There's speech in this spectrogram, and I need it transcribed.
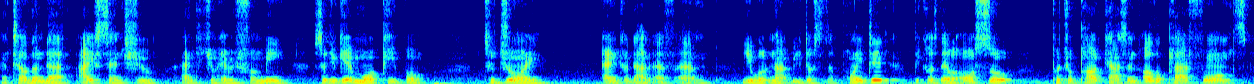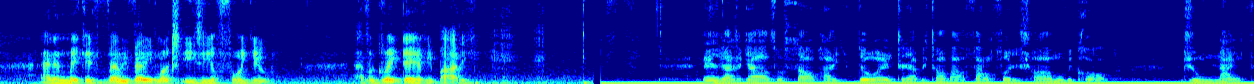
and tell them that I sent you and that you have it from me. So you get more people to join Anchor.fm. You will not be disappointed because they will also put your podcast in other platforms and then make it very, very much easier for you. Have a great day, everybody. Hey guys and gals, what's up? How you doing? Today I'll be talking about a found footage horror movie called June 9th.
